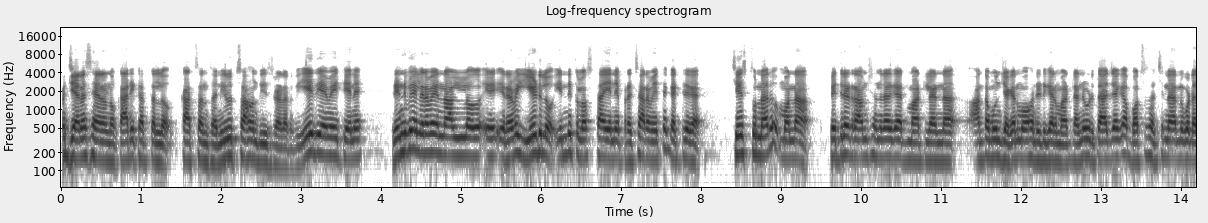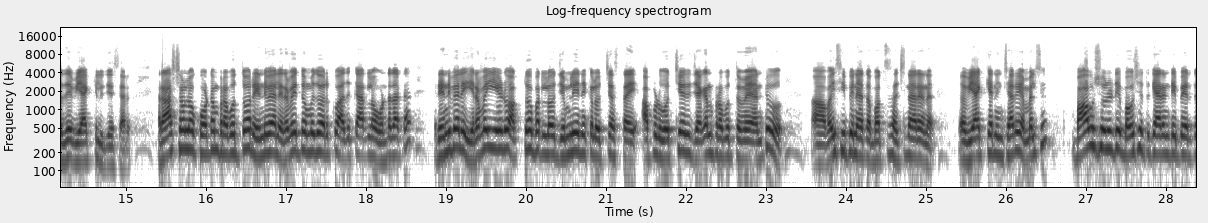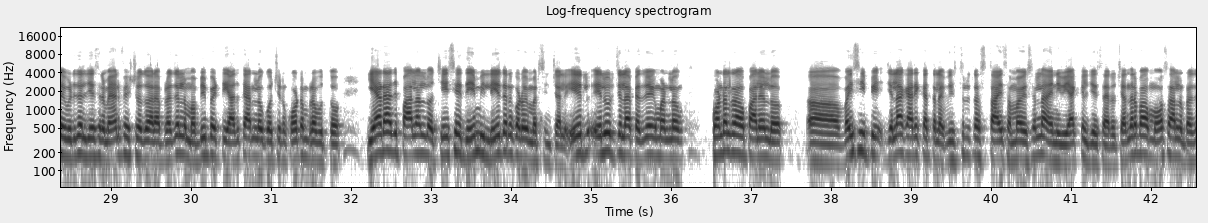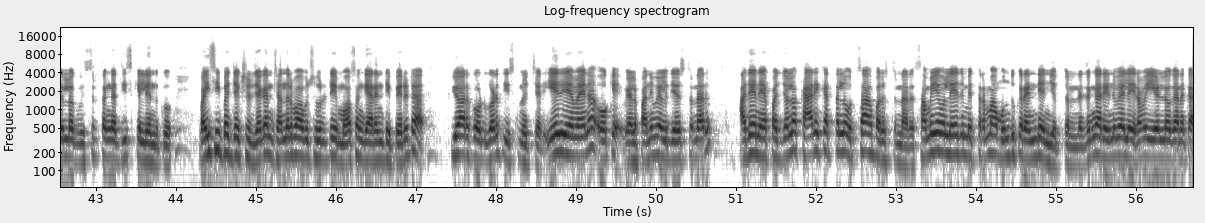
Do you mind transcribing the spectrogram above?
జనసేనను కార్యకర్తల్లో కాస్తంత నిరుత్సాహం తీసుకురావడానికి ఏది ఏమైతేనే రెండు వేల ఇరవై నాలుగులో ఇరవై ఏడులో ఎన్నికలు వస్తాయనే ప్రచారం అయితే గట్టిగా చేస్తున్నారు. మొన్న పెద్దిరెడ్డి రామచంద్ర గారు మాట్లాడిన అంతకుముందు జగన్మోహన్ రెడ్డి గారు మాట్లాడిన ఇప్పుడు తాజాగా బొత్స సత్యనారాయణ కూడా అదే వ్యాఖ్యలు చేశారు. రాష్ట్రంలో కూటమి ప్రభుత్వం రెండు వేల ఇరవై తొమ్మిది వరకు అధికారంలో ఉండదట. రెండు వేల ఇరవై ఏడు అక్టోబర్లో జమిలీ ఎన్నికలు వచ్చేస్తాయి. అప్పుడు వచ్చేది జగన్ ప్రభుత్వమే అంటూ వైసీపీ నేత బొత్స సత్యనారాయణ వ్యాఖ్యానించారు ఎమ్మెల్సీ. బాబు షూరిటీ భవిష్యత్ గ్యారంటీ పేరుతో విడుదల చేసిన మేనిఫెస్టో ద్వారా ప్రజలను మభ్యపెట్టి అధికారంలోకి వచ్చిన కూటమి ప్రభుత్వం ఏడాది పాలనలో చేసేది ఏమీ లేదని కూడా విమర్శించారు. ఏలూరు జిల్లా పెదవేగ మండలం కొండలరావు పాలెంలో వైసీపీ జిల్లా కార్యకర్తల విస్తృత స్థాయి సమావేశంలో ఆయన వ్యాఖ్యలు చేశారు. చంద్రబాబు మోసాలను ప్రజల్లోకి విస్తృతంగా తీసుకెళ్ళేందుకు వైసీపీ అధ్యక్షుడు జగన్ చంద్రబాబు షూరిటీ మోసం గ్యారంటీ పేరిట క్యూఆర్ కోడ్ కూడా తీసుకుని వచ్చారు. ఏది ఏమైనా ఓకే వీళ్ళ పని వీళ్ళు చేస్తున్నారు. అదే నేపథ్యంలో కార్యకర్తలను ఉత్సాహపరుస్తున్నారు. సమయం లేదు మిత్రమా ముందుకు రండి అని చెప్తున్నారు. నిజంగా రెండు వేల ఇరవై ఏడులో గనక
